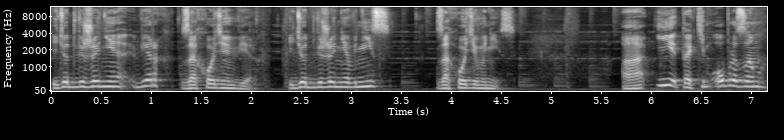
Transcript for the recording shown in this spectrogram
Идет движение вверх, заходим вверх. Идет движение вниз, заходим вниз. А, и таким образом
